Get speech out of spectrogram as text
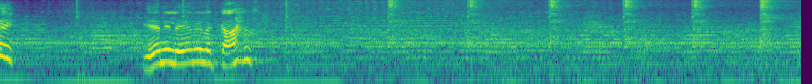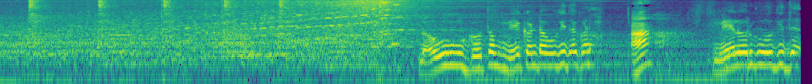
ಏಯ್! ಏನಿಲ್ಲ ಏನಿಲ್ಲ ಕಾಲು. ಲವ್ ಗೌತಮ್ ಮೇಕಂಠ ಹೋಗಿದ್ದೆ ಕಣ. ಹಾ ಮೇಲ್ವರೆಗೂ ಹೋಗಿದ್ದೆ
